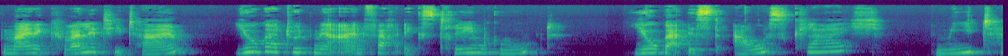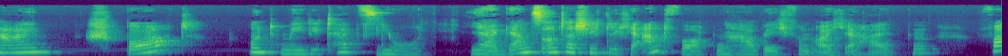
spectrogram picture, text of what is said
Meine Quality Time. Yoga tut mir einfach extrem gut. Yoga ist Ausgleich, Me-Time, Sport und Meditation. Ja, ganz unterschiedliche Antworten habe ich von euch erhalten von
